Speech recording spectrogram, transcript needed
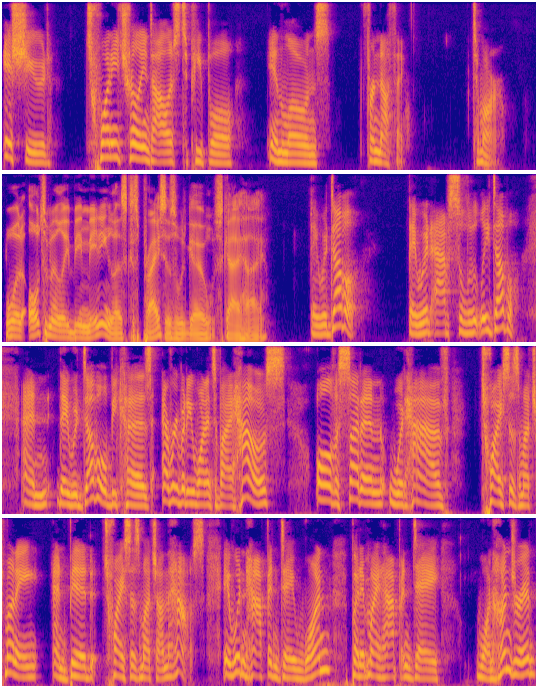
issued $20 trillion to people in loans for nothing tomorrow? Would ultimately be meaningless because prices would go sky high. They would double. They would absolutely double. And they would double because everybody wanted to buy a house all of a sudden would have twice as much money and bid twice as much on the house. It wouldn't happen day one, but it might happen day 100.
